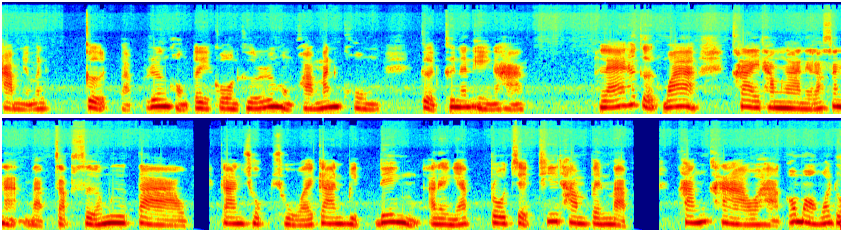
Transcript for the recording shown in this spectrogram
ทำเนี่ยมันเกิดแบบเรื่องของตรีโกณคือเรื่องของความมั่นคงเกิดขึ้นนั่นเองนะคะ และถ้าเกิดว่าใครทำงานในลักษณะแบบจับเสือมือเปล่า การฉกฉวย การบิดดิ้ง อะไรเงี้ย โปรเจกต์ที่ทำเป็นแบบครั้งคราวค่ะ ก็มองว่าโด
